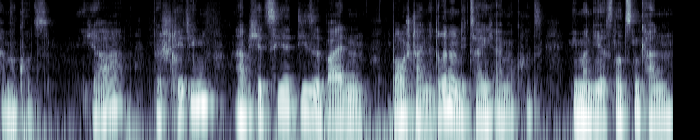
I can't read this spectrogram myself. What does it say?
Einmal kurz Ja bestätigen. Dann habe ich jetzt hier diese beiden Bausteine drin und die zeige ich einmal kurz, wie man die jetzt nutzen kann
